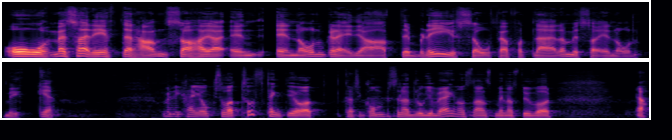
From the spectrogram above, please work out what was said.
Och, men så här i efterhand så har jag en enorm glädje att det blev så, för jag har fått lära mig så enormt mycket. Men det kan ju också vara tufft, tänkte jag, att kanske kompisarna drog iväg någonstans medan du var ja,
